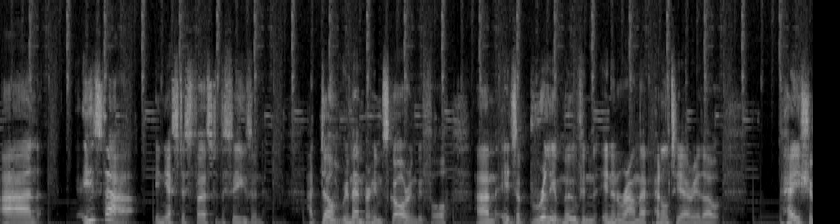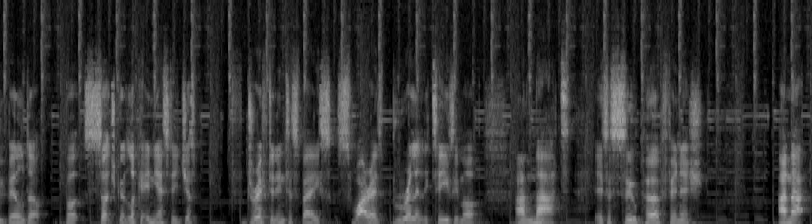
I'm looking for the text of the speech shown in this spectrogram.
And is that Iniesta's first of the season? I don't remember him scoring before. Um, it's a brilliant move in, in and around their penalty area, though patient build-up, but such good. Look at Iniesta, he just drifted into space. Suarez brilliantly tees him up, and that is a superb finish. And that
